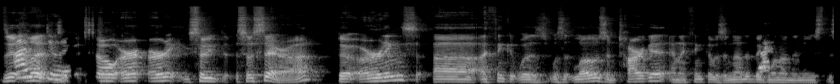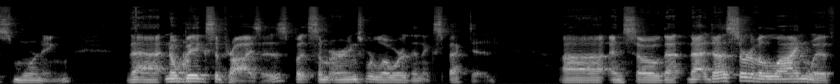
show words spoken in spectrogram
The- I would do it. So, ear- earning, so, so Sarah, the earnings. Uh, I think it was was it Lowe's and Target, and I think there was another big one on the news this morning. That no big surprises, but some earnings were lower than expected, uh, and so that that does sort of align with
